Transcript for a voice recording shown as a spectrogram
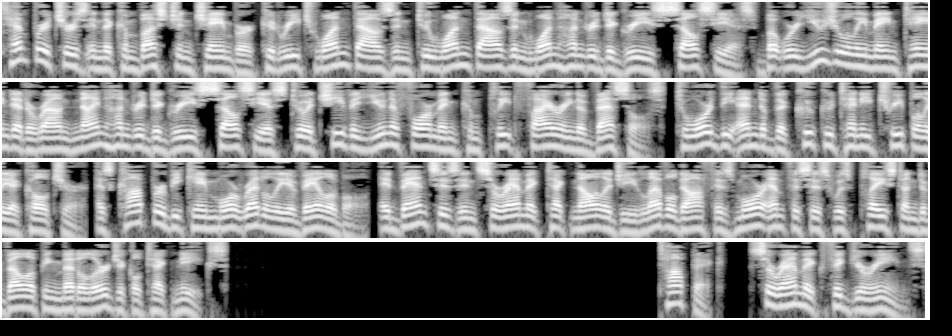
Temperatures in the combustion chamber could reach 1000 to 1100 degrees Celsius but were usually maintained at around 900 degrees Celsius to achieve a uniform and complete firing of vessels. Toward the end of the Cucuteni Tripolia culture, as copper became more readily available, advances in ceramic technology leveled off as more emphasis was placed on developing metallurgical techniques. Ceramic figurines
